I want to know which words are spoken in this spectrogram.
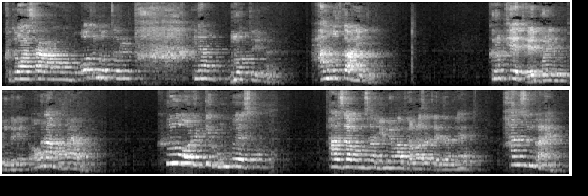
그동안 쌓아놓은 모든 것들을 다 그냥 무너뜨리는 아무것도 아닌 그렇게 돼버리는 분들이 너무나 많아요. 그 어렵게 공부해서 판사, 검사, 유명한 변호사 됐는데 한순간에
